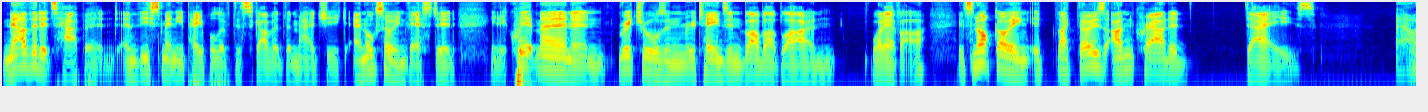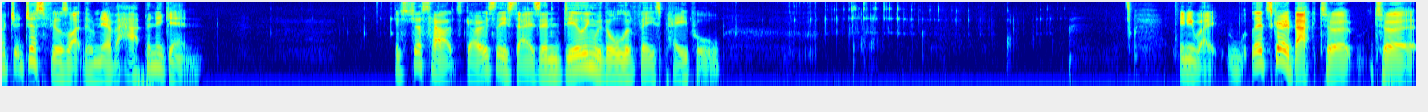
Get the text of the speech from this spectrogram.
Now that it's happened, and this many people have discovered the magic and also invested in equipment and rituals and routines and blah blah blah and whatever, it's not going. It like those uncrowded days oh, it just feels like they'll never happen again. It's just how it goes these days. And dealing with all of these people. Anyway, let's go back to, to,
